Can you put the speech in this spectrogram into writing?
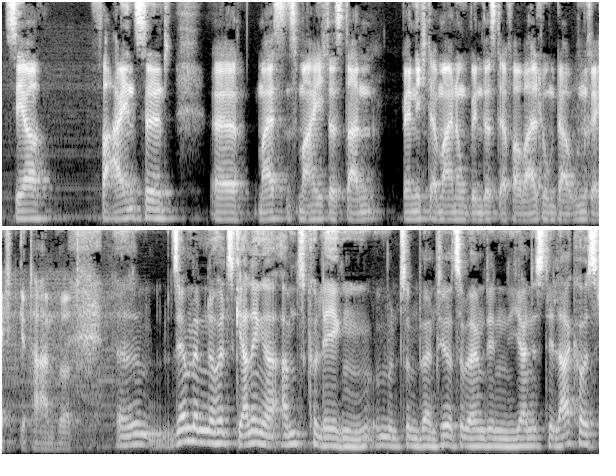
sehr vereinzelt. Äh, meistens mache ich das dann wenn ich der Meinung bin, dass der Verwaltung da Unrecht getan wird. Ähm, Sie haben einen Holz-Gerlinger Amtskollegen, um zum, beim Thema zu bleiben, den Janis Delakos,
